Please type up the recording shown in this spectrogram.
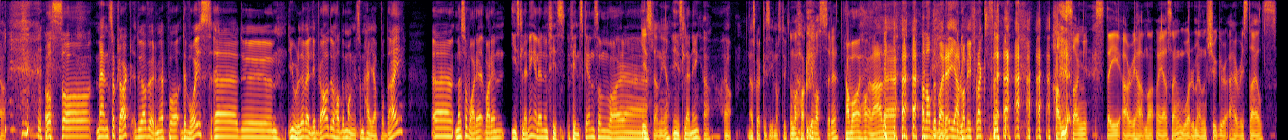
ja. Så, men så klart, du har vært med på The Voice. Eh, Du gjorde det veldig bra. Du hadde mange som heia på deg. Eh, Men så var det, var det en islending, eller en fis, finsk en, som var eh, Islending, ja. Islending. Ja. ja. Jeg skal ikke si noe stygt. Som var hakket hvassere. Han, var, nei, det, han hadde bare jævla mye flaks. Han sang Stay av og jeg sang Watermelon Sugar av Harry Styles.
